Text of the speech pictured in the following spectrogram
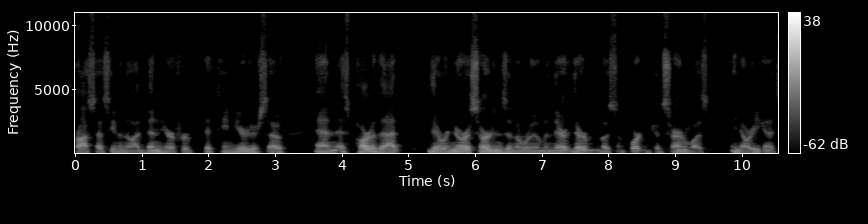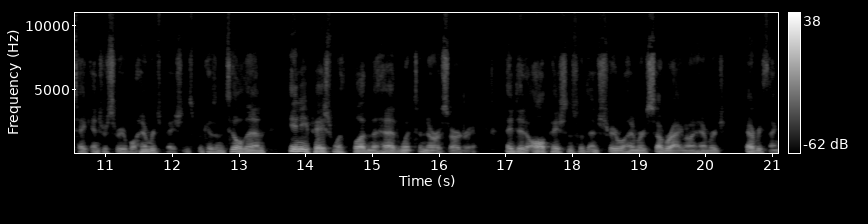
process, even though I'd been here for 15 years or so. And as part of that, there were neurosurgeons in the room, and their their most important concern was, you know, are you going to take intracerebral hemorrhage patients? Because until then, any patient with blood in the head went to neurosurgery. They did all patients with intracerebral hemorrhage, subarachnoid hemorrhage, everything.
